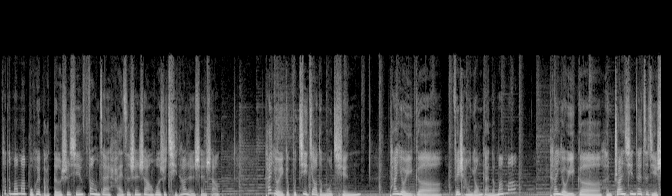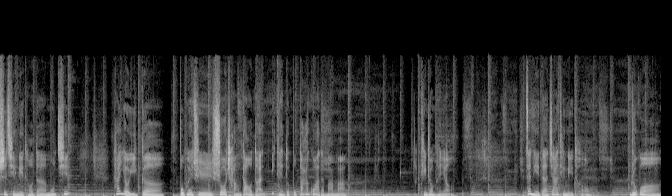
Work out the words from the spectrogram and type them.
他的妈妈不会把得失心放在孩子身上或者是其他人身上，他有一个不计较的母亲，他有一个非常勇敢的妈妈，他有一个很专心在自己事情里头的母亲，他有一个。不会去说长道短，一点都不八卦的妈妈。听众朋友，在你的家庭里头，如果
